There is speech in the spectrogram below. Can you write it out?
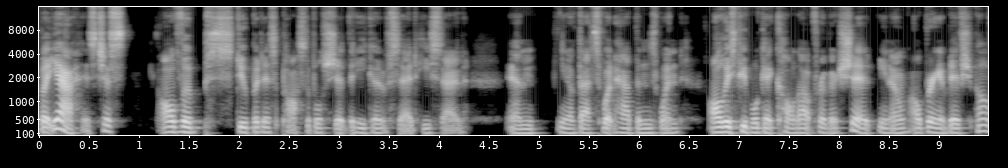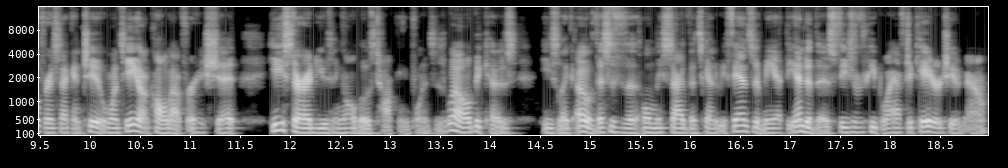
But yeah, it's just all the stupidest possible shit that he could have said, he said. And, you know, that's what happens when all these people get called out for their shit. You know, I'll bring up Dave Chappelle for a second too. Once he got called out for his shit, he started using all those talking points as well because he's like, oh, this is the only side that's going to be fans of me at the end of this. These are the people I have to cater to now.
